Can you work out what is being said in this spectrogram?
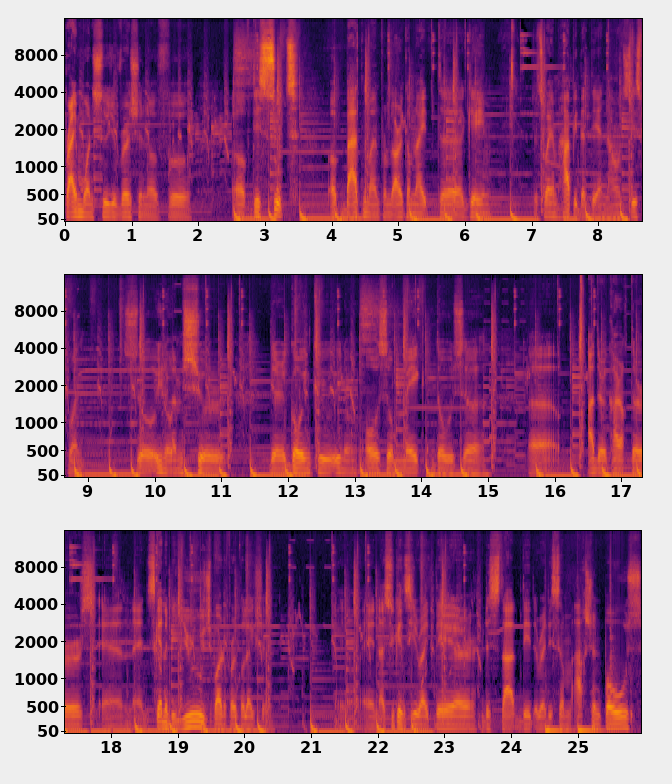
prime one studio version of uh, of this suit of batman from the arkham knight uh, game. That's why i'm happy that they announced this one. So you know i'm sure they're going to you know also make those uh, uh, other characters and, and it's gonna be huge part of our collection. You know, and as you can see right there the staff did already some action pose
